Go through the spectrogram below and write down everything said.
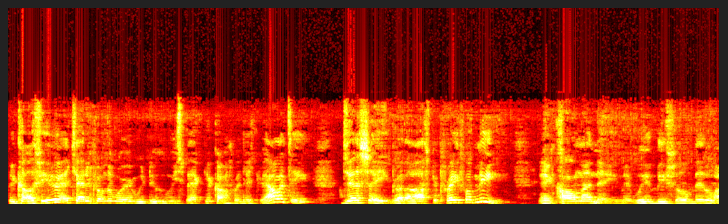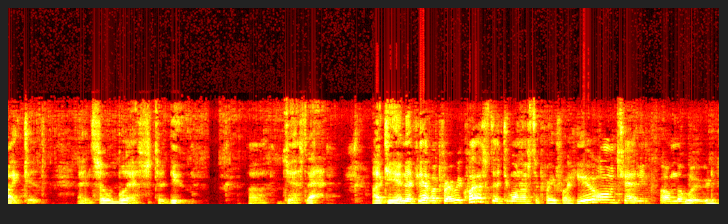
Because here at Chatting from the Word, we do respect your confidentiality. Just say, Brother Oscar, pray for me and call my name, and we'll be so delighted and so blessed to do uh, just that. Again, if you have a prayer request that you want us to pray for here on Chatting from the Word,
